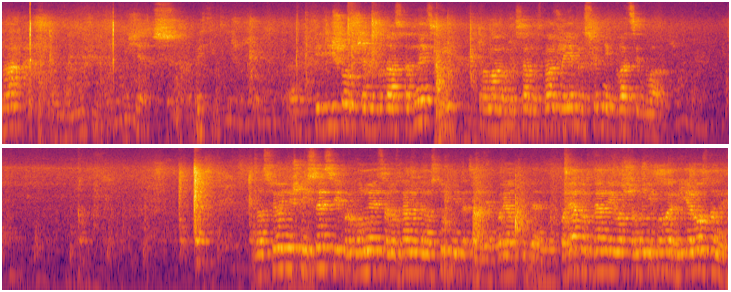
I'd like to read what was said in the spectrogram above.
На... Підійшов ще депутат Стадницький, Роман Олександрович, у нас вже є присутніх 22. На сьогоднішній сесії пропонується розглянути наступні питання порядку денного. Порядок денний, ваш, шановні колеги, є розданий?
